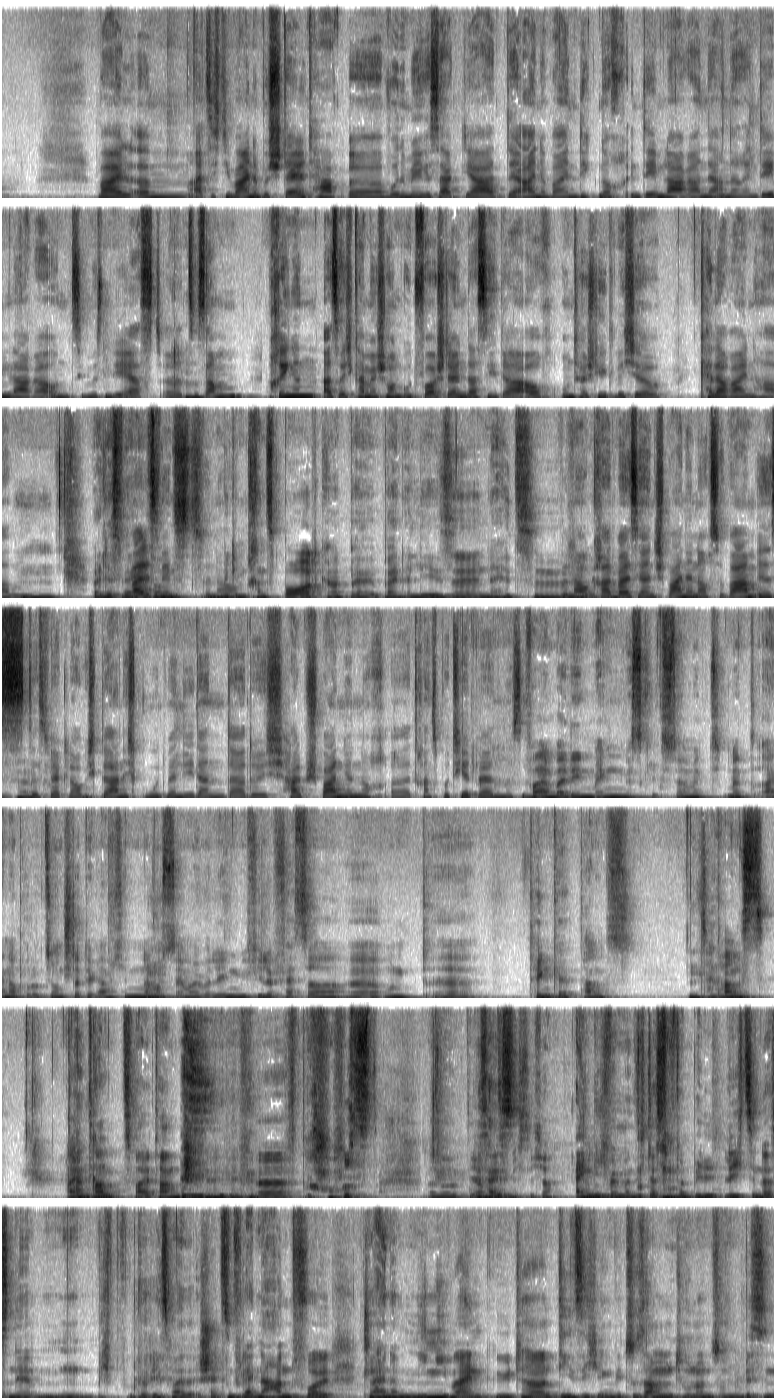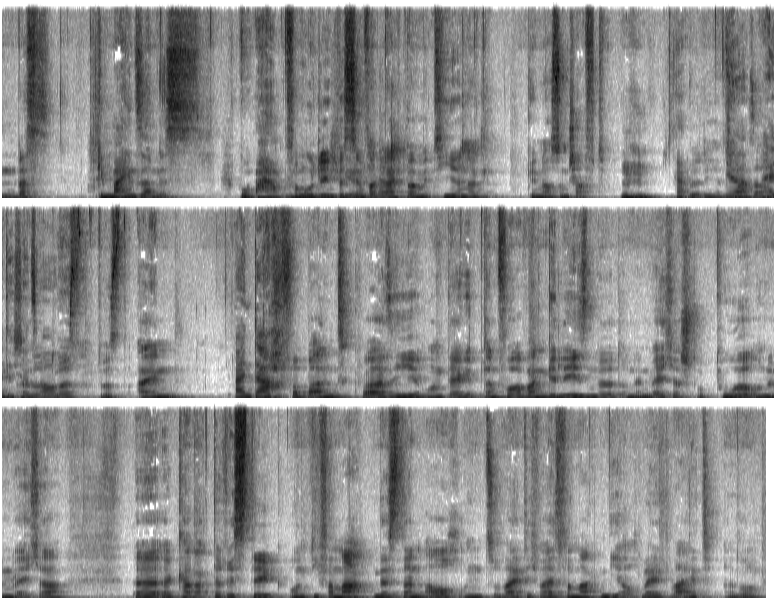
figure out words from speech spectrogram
weil ähm, als ich die Weine bestellt habe, äh, wurde mir gesagt, ja, der eine Wein liegt noch in dem Lager und der andere in dem Lager und sie müssen die erst äh, zusammenbringen. Also ich kann mir schon gut vorstellen, dass sie da auch unterschiedliche Kellereien haben. Mhm. Weil das wäre ja sonst genau. mit dem Transport, gerade bei, bei der Lese, in der Hitze. Genau, gerade weil es ja in Spanien auch so warm ist. Ja. Das wäre, glaube ich, gar nicht gut, wenn die dann da durch halb Spanien noch äh, transportiert werden müssen. Vor allem bei den Mengen, das kriegst du ja mit, mit einer Produktionsstätte gar nicht hin. Da Mhm. musst du ja mal überlegen, wie viele Fässer äh, und äh, Tänke, Tanks, Tanks, ein? Tank, zwei Tanks äh, brauchst. Also die Das haben heißt- ziemlich sicher. Eigentlich, wenn man sich das verbildlicht, sind das eine, ich würde jetzt mal schätzen, vielleicht eine Handvoll kleiner Mini-Weingüter, die sich irgendwie zusammentun und so ein bisschen was Gemeinsames, wo, ah, Vermutlich ein bisschen vergleichbar mit hier einer Genossenschaft, Mhm, ja. würde ich jetzt Ja, mal sagen. hätte ich jetzt also auch. du hast, du hast ein Ein Dach, Verband quasi und der gibt dann vor, wann gelesen wird und in welcher Struktur und in welcher äh, Charakteristik und die vermarkten das dann auch und soweit ich weiß, vermarkten die auch weltweit. Also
